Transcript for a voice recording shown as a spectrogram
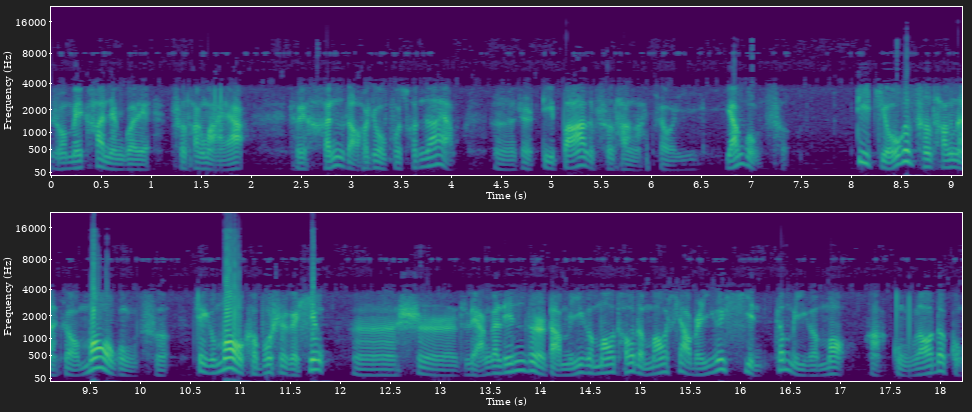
说没看见过这祠堂嘛样，所以很早就不存在了。嗯，这是第八个祠堂啊，叫杨公祠。第九个祠堂呢，叫茂公祠。这个茂可不是个姓，嗯，是两个林字，当一个毛头的毛，下边一个心，这么一个茂啊，功劳的功。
